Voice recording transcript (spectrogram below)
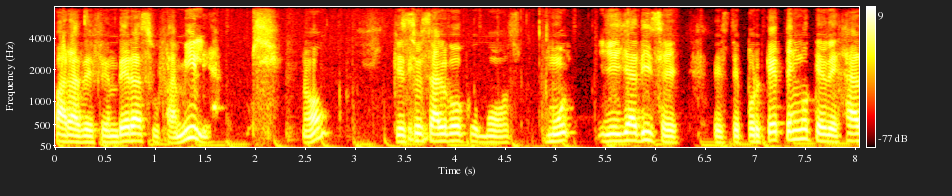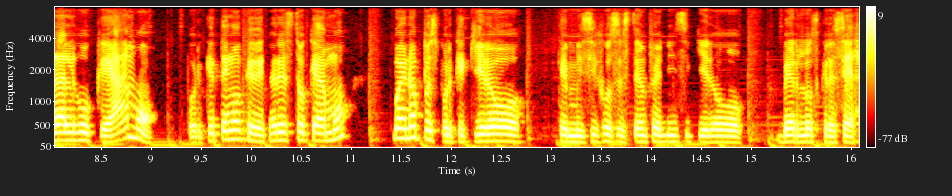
para defender a su familia, ¿no? Que eso es algo como muy, y ella dice, este, ¿por qué tengo que dejar algo que amo? ¿Por qué tengo que dejar esto que amo? Bueno, pues porque quiero que mis hijos estén felices y quiero verlos crecer,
